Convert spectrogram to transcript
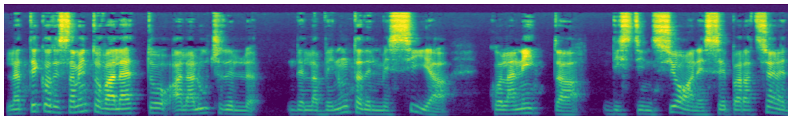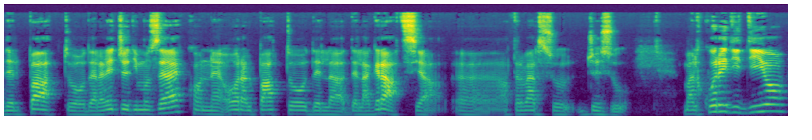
L'Antico Testamento va letto alla luce del, della venuta del Messia, con la netta distinzione, separazione del patto della legge di Mosè con ora il patto della, della grazia eh, attraverso Gesù. Ma il cuore di Dio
